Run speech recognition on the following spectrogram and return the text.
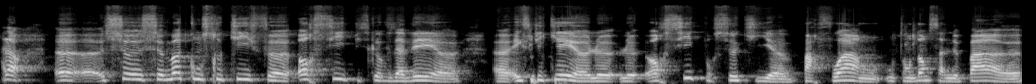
Alors, euh, ce, ce, mode constructif euh, hors site, puisque vous avez euh, euh expliqué euh, le, le, hors site pour ceux qui parfois ont, ont, tendance à ne pas,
